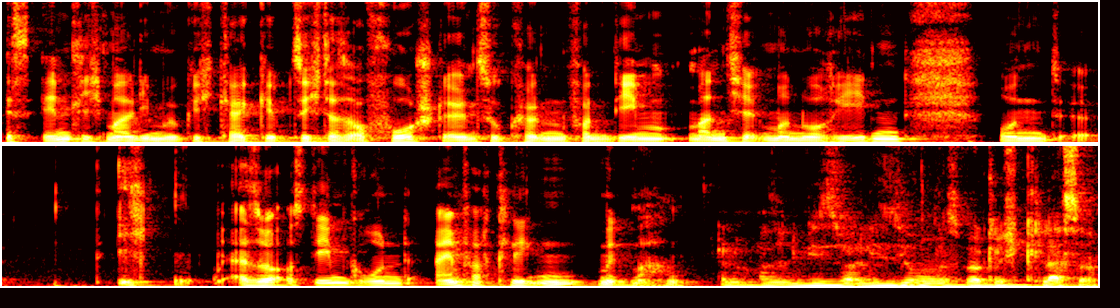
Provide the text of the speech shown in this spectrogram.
es endlich mal die Möglichkeit gibt, sich das auch vorstellen zu können, von dem manche immer nur reden. Und äh, ich, also aus dem Grund einfach klicken, mitmachen. Genau, also die Visualisierung ist wirklich klasse.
